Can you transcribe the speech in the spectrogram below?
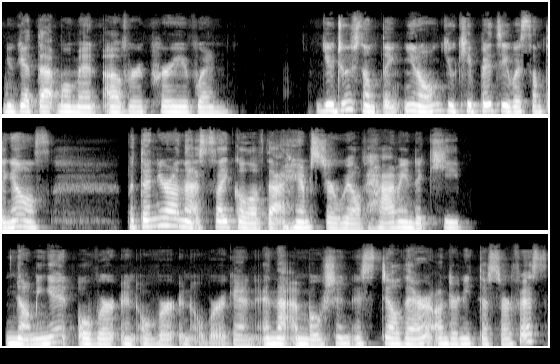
You get that moment of reprieve when you do something, you know, you keep busy with something else. But then you're on that cycle of that hamster wheel of having to keep numbing it over and over and over again. And that emotion is still there underneath the surface.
